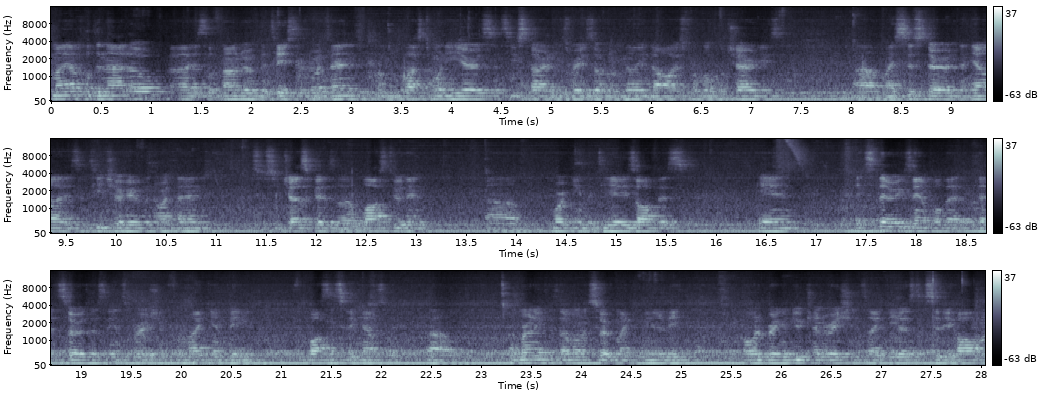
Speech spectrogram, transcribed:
My uncle Donato uh, is the founder of the Taste of North End. In the last 20 years since he started, he's raised over a million dollars for local charities. Uh, my sister Daniela is a teacher here in the North End. Sister Jessica is a law student um, working in the DA's office. And it's their example that, that serves as the inspiration for my campaign for Boston City Council. Um, I'm running because I want to serve my community. I want to bring a new generation's ideas to City Hall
